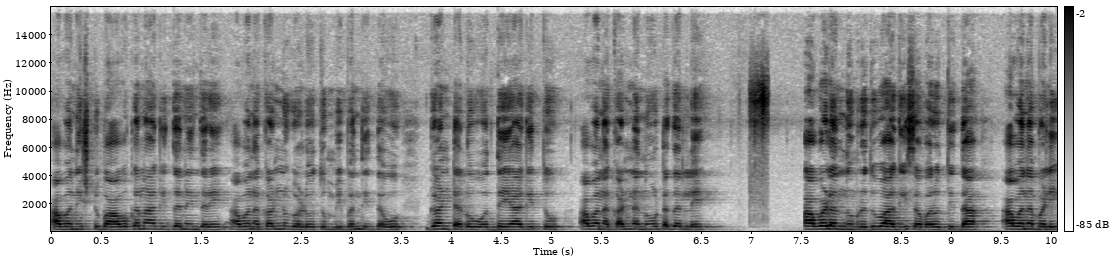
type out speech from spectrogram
ಅವನಿಷ್ಟು ಭಾವುಕನಾಗಿದ್ದನೆಂದರೆ ಅವನ ಕಣ್ಣುಗಳು ತುಂಬಿ ಬಂದಿದ್ದವು. ಗಂಟಲು ಒದ್ದೆಯಾಗಿತ್ತು. ಅವನ ಕಣ್ಣ ನೋಟದಲ್ಲೇ ಅವಳನ್ನು ಮೃದುವಾಗಿ ಸವರುತ್ತಿದ್ದ. ಅವನ ಬಳಿ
